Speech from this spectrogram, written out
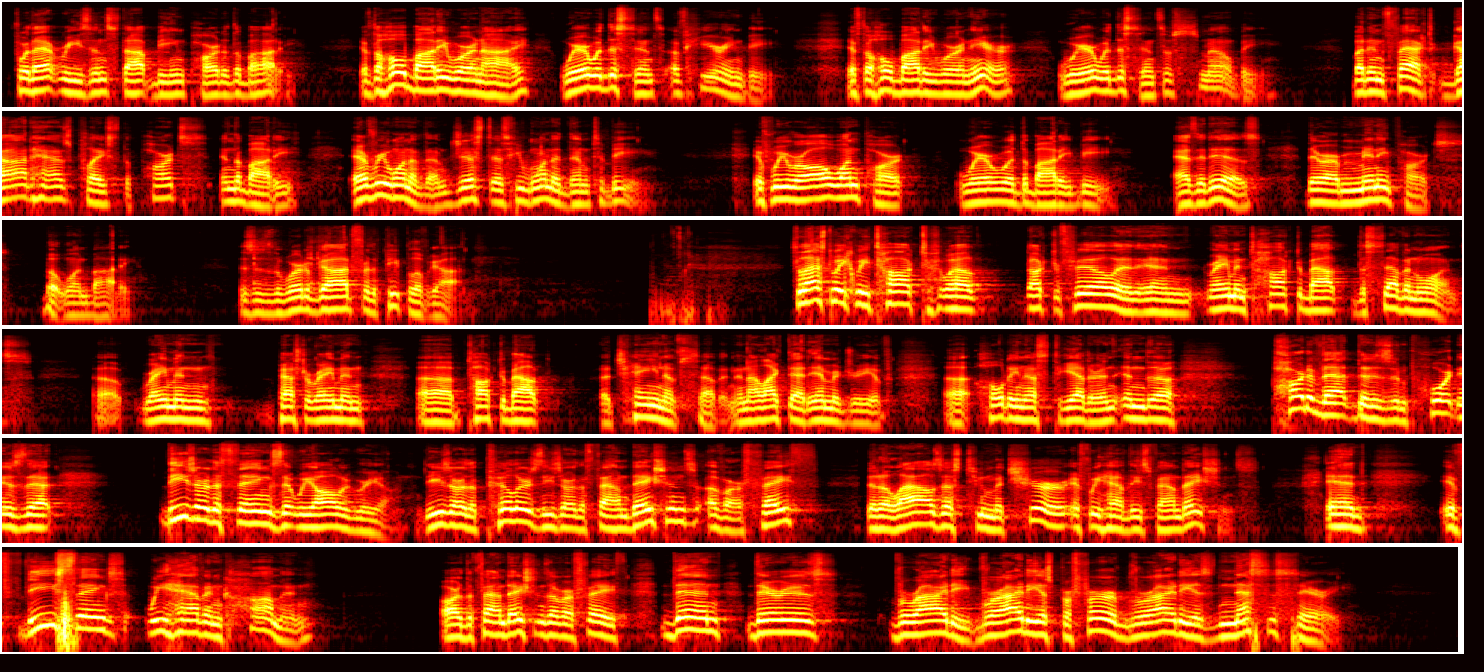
for that reason stop being part of the body. If the whole body were an eye, where would the sense of hearing be? If the whole body were an ear, where would the sense of smell be? But in fact, God has placed the parts in the body, every one of them, just as He wanted them to be. If we were all one part, where would the body be? As it is, there are many parts, but one body. This is the word of God for the people of God. So last week we talked, well, Dr. Phil and, Raymond talked about the seven ones. Uh, Raymond, Pastor Raymond, uh, talked about a chain of seven. And I like that imagery of uh, holding us together. And, and the part of that that is important is that these are the things that we all agree on. These are the pillars, these are the foundations of our faith that allows us to mature if we have these foundations. And if these things we have in common are the foundations of our faith, then there is variety. Variety is preferred, variety is necessary.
